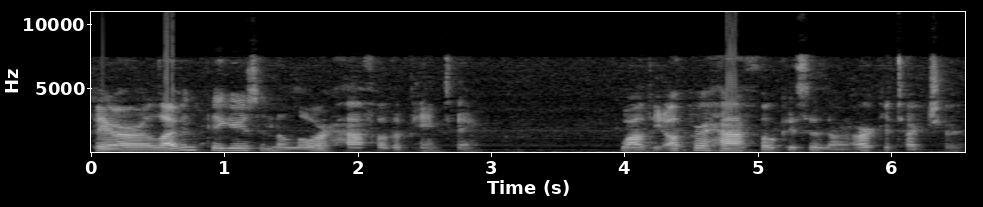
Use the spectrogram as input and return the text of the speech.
There are eleven figures in the lower half of the painting, while the upper half focuses on architecture,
